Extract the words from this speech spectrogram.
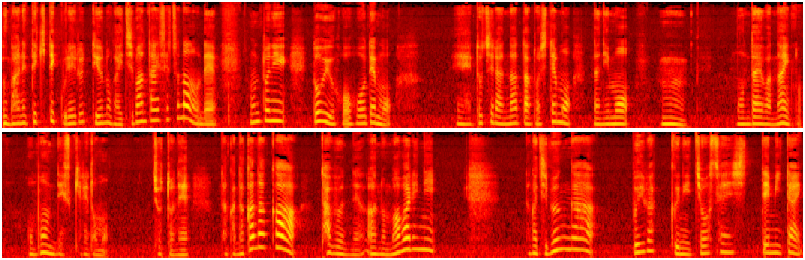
生まれてきてくれるっていうのが一番大切なので本当にどういう方法でも、えー、どちらになったとしても何も、うん、問題はないと思うんですけれどもちょっとねなんかなかなか多分ねあの周りになんか自分が V バックに挑戦してみたい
